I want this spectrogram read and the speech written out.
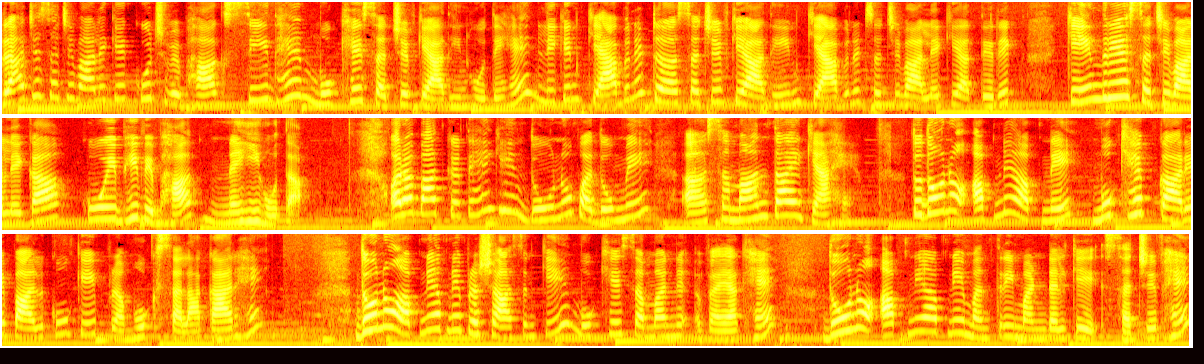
राज्य सचिवालय के कुछ विभाग सीधे मुख्य सचिव के अधीन होते हैं, लेकिन कैबिनेट सचिव के अधीन, कैबिनेट सचिवालय के अतिरिक्त केंद्रीय सचिवालय का कोई भी विभाग नहीं होता। और अब बात करते हैं कि इन दोनों पदों में समानताएँ क्या हैं। तो दोनों अपने अपने मुख्य कार्यपालकों के प्रमुख सलाहकार हैं। दोनों अपने अपने प्रशासन के मुख्य समन्वयक हैं। दोनों अपने अपने मंत्रिमंडल के सचिव हैं।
